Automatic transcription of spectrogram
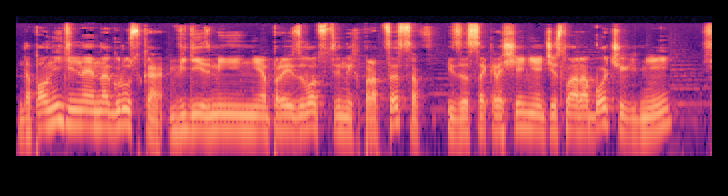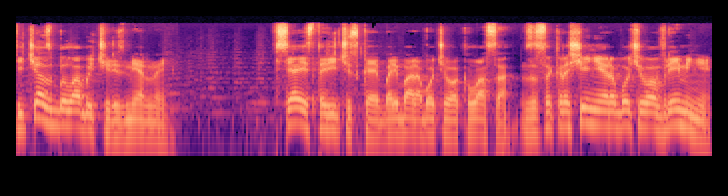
Дополнительная нагрузка в виде изменения производственных процессов из-за сокращения числа рабочих дней сейчас была бы чрезмерной. Вся историческая борьба рабочего класса за сокращение рабочего времени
